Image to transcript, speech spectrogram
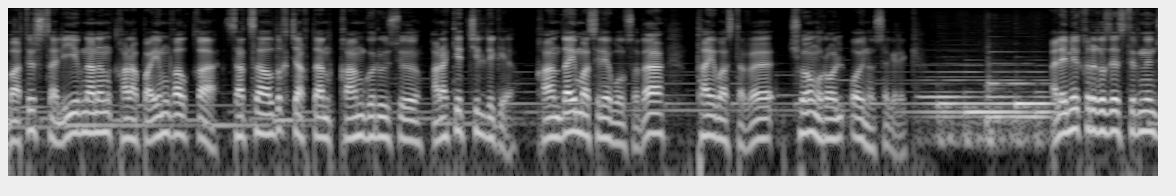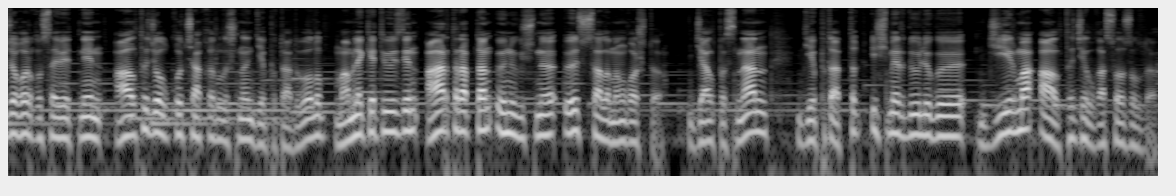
батыш салиевнанын карапайым калкка социалдык жактан кам көрүүсү аракетчилдиги кандай маселе болсо да тайбастыгы чоң роль ойносо керек. Ал эми кыргыз ссринин жогорку советинин алты жолку чакырылышынын депутаты болуп мамлекетибиздин ар тараптан өнүгүшүнө өз салымын кошту жалпысынан депутаттык ишмердүүлүгү жыйырма алты жылга созулду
